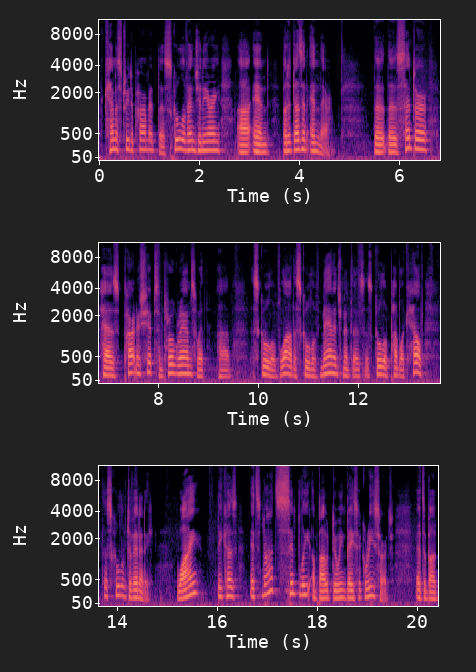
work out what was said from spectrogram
the Chemistry Department, the School of Engineering, uh, and but it doesn't end there. The the center has partnerships and programs with uh, the School of Law, the School of Management, the School of Public Health, the School of Divinity. Why? Because it's not simply about doing basic research. It's about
